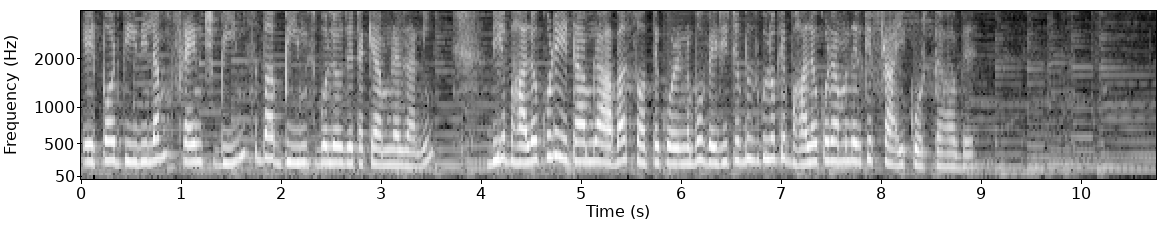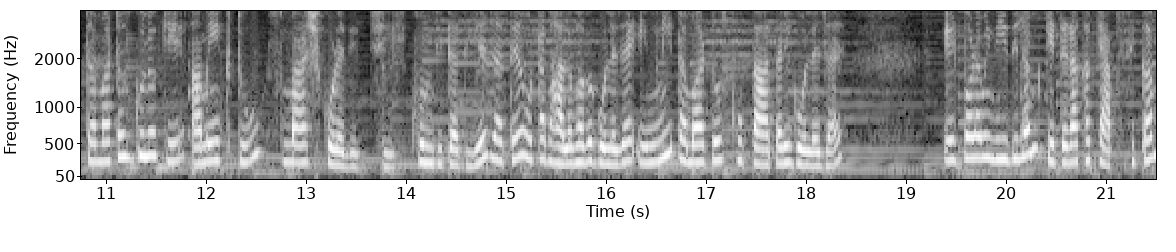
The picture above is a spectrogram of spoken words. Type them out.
এরপর দিয়ে দিলাম ফ্রেঞ্চ বিনস বা বিনস বলেও যেটাকে আমরা জানি। দিয়ে ভালো করে এটা আমরা আবার সতে করে নেব। ভেজিটেবলসগুলোকে ভালো করে আমাদেরকে ফ্রাই করতে হবে। টমাটোসগুলোকে আমি একটু স্ম্যাশ করে দিচ্ছি। খুন্তিটা দিয়ে যাতে ওটা ভালোভাবে গলে যায়। এমনি টমাটোস খুব তাড়াতাড়ি গলে যায়। এরপর আমি দিয়ে দিলাম কেটে রাখা ক্যাপসিকাম।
